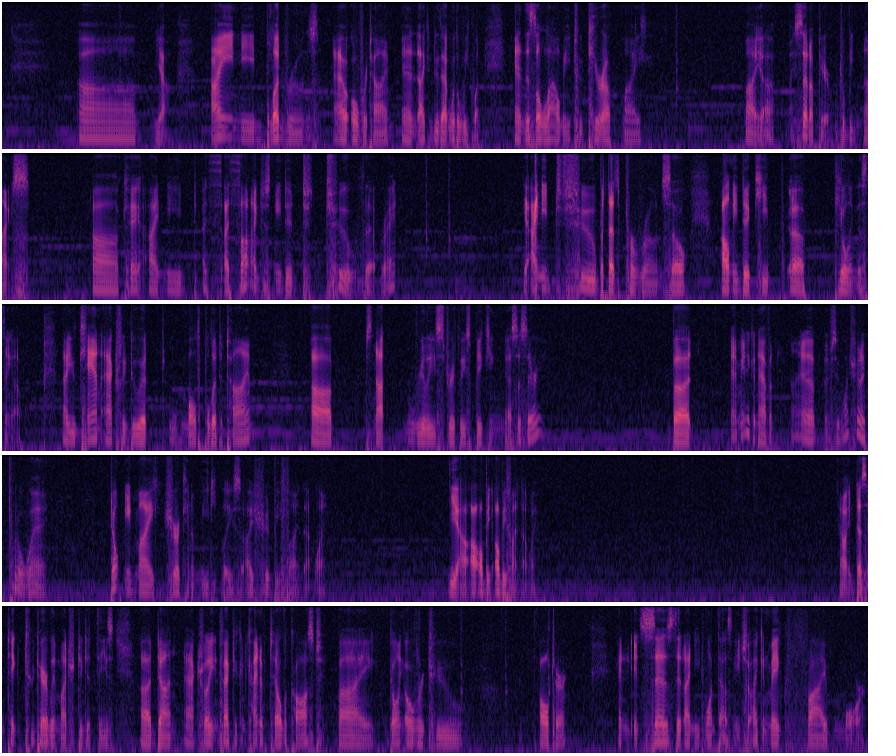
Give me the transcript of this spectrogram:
Uh, yeah. I need blood runes uh, over time, and I can do that with a weak one. And this will allow me to tier up my my uh, my setup here, which will be nice. Uh, okay, I need. I th I thought I just needed two of that, right? Yeah, I need two, but that's per rune, so I'll need to keep uh, fueling this thing up. Now you can actually do it multiple at a time. Uh, it's not really, strictly speaking, necessary. But, I mean, it can happen. Uh, let's see, what should I put away? Don't need my shuriken immediately, so I should be fine that way. Yeah, I'll, I'll be I'll be fine that way. Now, it doesn't take too terribly much to get these uh, done, actually. In fact, you can kind of tell the cost by going over to altar, and it says that I need 1,000 each, so I can make 5 more.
